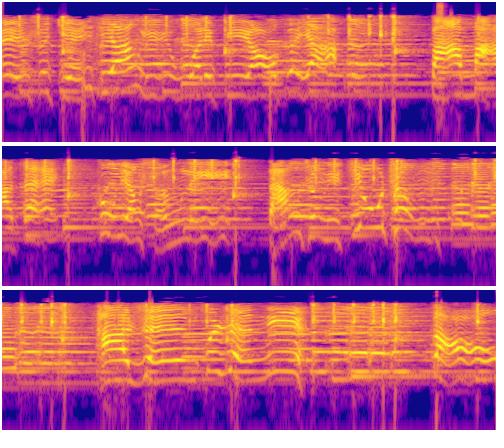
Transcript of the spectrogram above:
眼不认识金镶玉，我的表哥呀，把马在狗娘生里当成你九成，他认不认你倒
